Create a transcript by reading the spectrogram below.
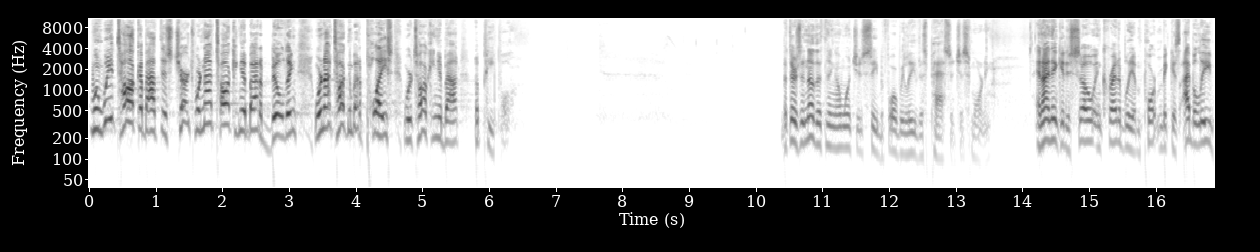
when we talk about this church, we're not talking about a building, we're not talking about a place, we're talking about a people. But there's another thing I want you to see before we leave this passage this morning. And I think it is so incredibly important because I believe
